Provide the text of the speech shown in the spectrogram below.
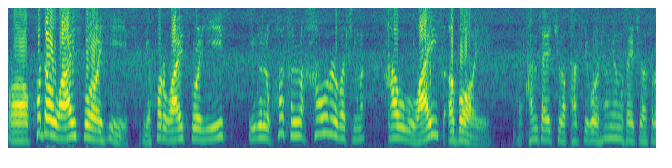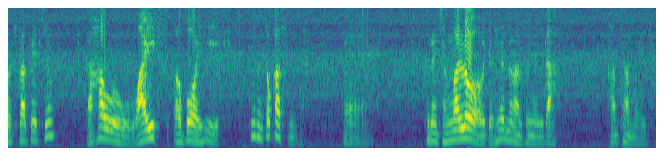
어, what a wise boy he is. 이게 what a wise boy he is. 이걸 what을 how를 거치면 how wise a boy. 관사의 치가 바뀌고 형용사의 치가 서로 바뀌었죠. how wise a boy he is. 뜻은 똑같습니다. 예. 그는 정말로 저 현명한 소년이다. 감탄한 모양이죠.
